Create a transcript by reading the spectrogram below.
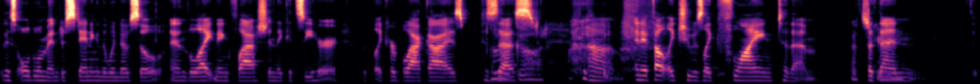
this old woman just standing in the windowsill and the lightning flashed and they could see her with like her black eyes possessed Oh, um and it felt like she was like flying to them That's but scary. then th-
